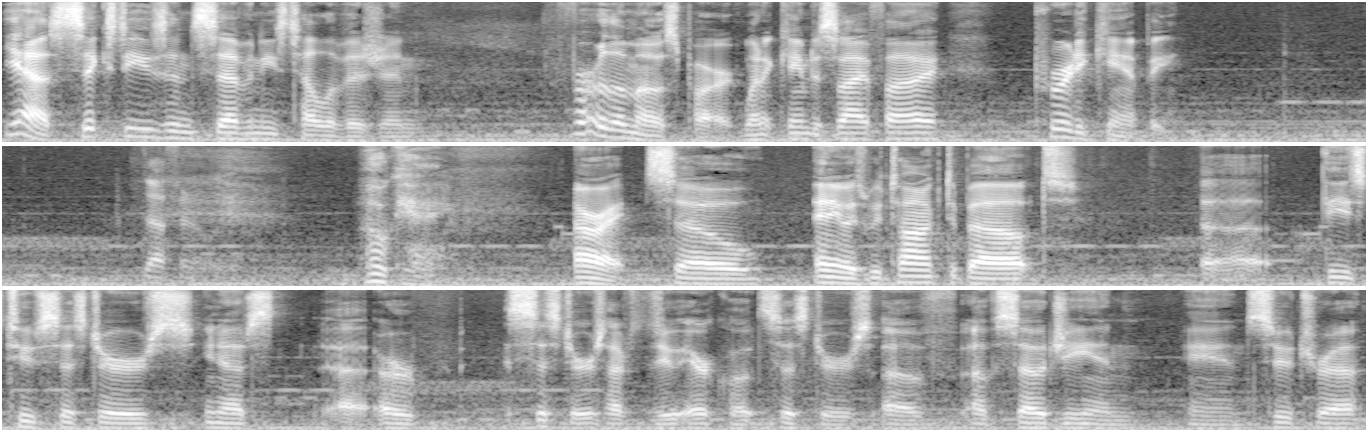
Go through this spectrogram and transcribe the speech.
Yeah, 60s and 70s television, for the most part. When it came to sci fi, pretty campy. Definitely. Okay. All right. So, anyways, we talked about uh, these two sisters, you know, uh, or sisters, I have to do air quotes, sisters of, of Soji and, and Sutra,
